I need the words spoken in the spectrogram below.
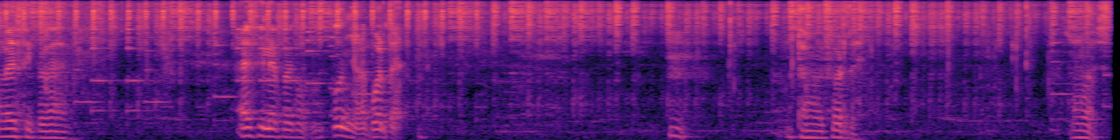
A ver si pega. A ver si le pego un puño a la puerta. Mm. Está muy fuerte. Vamos.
